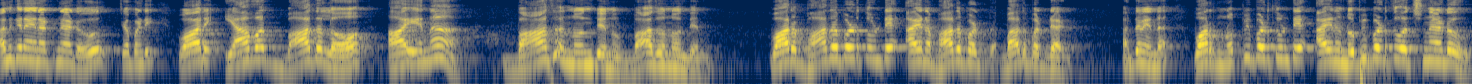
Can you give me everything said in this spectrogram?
అందుకని ఆయన అంటున్నాడు చెప్పండి వారి యావత్ బాధలో ఆయన బాధ నొందెను బాధ నొందెను. వారు బాధపడుతుంటే ఆయన బాధపడ బాధపడ్డాడు. అర్థమైందా? వారు నొప్పి పడుతుంటే ఆయన నొప్పి పడుతూ వచ్చినాడు.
